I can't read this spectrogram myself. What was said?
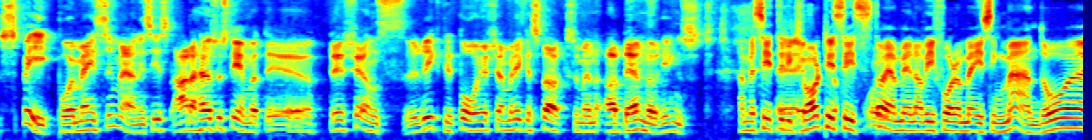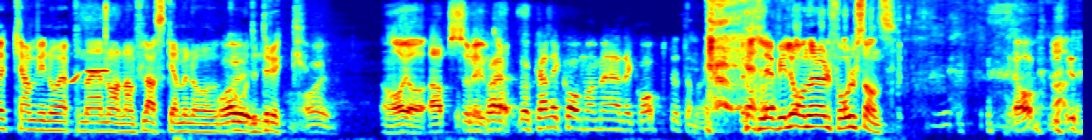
spik på Amazing Man i sista. Ah, det här systemet, det, det känns riktigt bra. Jag känner mig lika stark som en ardennerhingst. Ja, men sitter Eh, det kvar till sista, jag menar vi får Amazing Man, då eh, kan vi nog öppna en annan flaska med någon Oj, god dryck. Oj. Ja, ja, absolut. Då, då kan ni komma med helikopter till mig. Eller vi lånar Ulf Olssons. Ja, precis.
